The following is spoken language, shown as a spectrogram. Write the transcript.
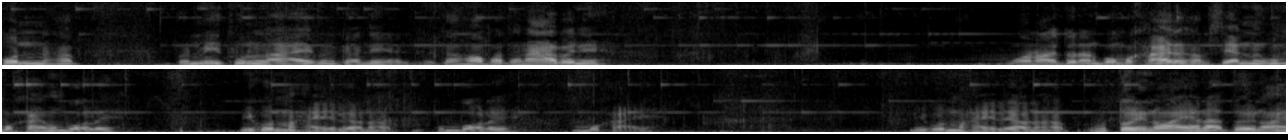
คนนะครับเพิ่นมีทุนหลายเพิ่นก็นี่ถ้าเฮาพัฒนาไปนี่ว่าหน่อยตัวนั้นผมมาขายแล้วครับแสนหนึ่งผมมาขายผมบอกเลย มีคนมาให้แล้วนะครับ ผมบอกเลย ผมมาขาย มีคนมาให้แล้วนะครับตัวน้อยๆอะละตัวน้อย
